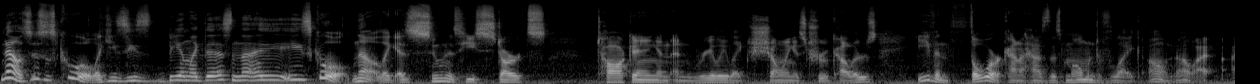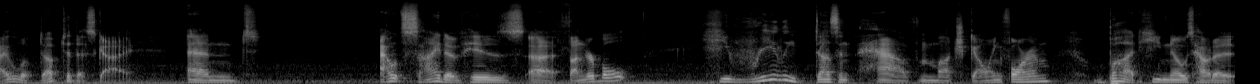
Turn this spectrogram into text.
no, Zeus is cool. Like he's he's being like this and he's cool. No, like as soon as he starts talking and, and really like showing his true colors, even Thor kind of has this moment of like, oh no, I, I looked up to this guy. And outside of his uh, Thunderbolt, he really doesn't have much going for him, but he knows how to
